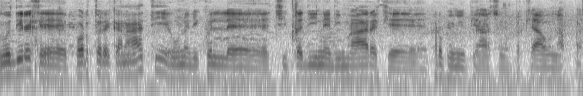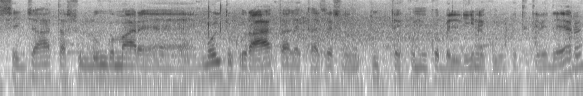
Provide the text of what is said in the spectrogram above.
Devo dire che Porto Recanati è una di quelle cittadine di mare che proprio mi piacciono perché ha una passeggiata sul lungomare molto curata, le case sono tutte comunque belline come potete vedere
